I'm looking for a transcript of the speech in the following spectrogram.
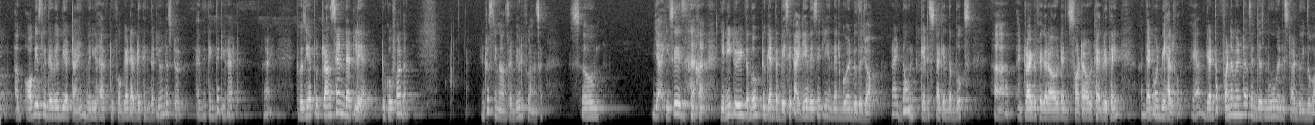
obviously there will be a time when you have to forget everything that you understood everything that you read right? Because you have to transcend that layer to go further. Interesting answer beautiful answer so yeah, he says you need to read the book to get the basic idea basically and then go and do the job, right? Don't get stuck in the books uh, and try to figure out and sort out everything. That won't be helpful. Yeah, get the fundamentals and just move and start doing the work.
